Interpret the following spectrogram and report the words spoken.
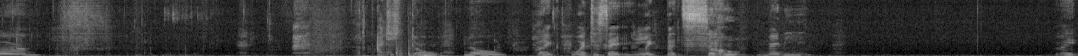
Um, I just don't know, like, what to say. Like, that's so many like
